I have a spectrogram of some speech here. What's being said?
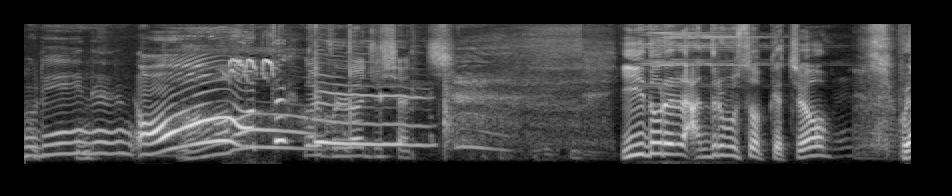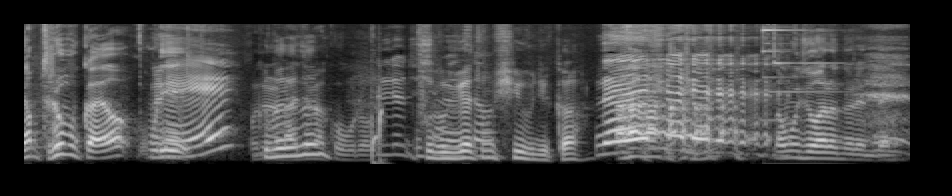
우리는 어 그걸 불러주셨지. 이 노래를 안 들어볼 수 없겠죠? 우리 한번 들어볼까요? 우리 네. 그러면은. 부르기가 좀 쉬우니까. 네. 너무 좋아하는 노래인데.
